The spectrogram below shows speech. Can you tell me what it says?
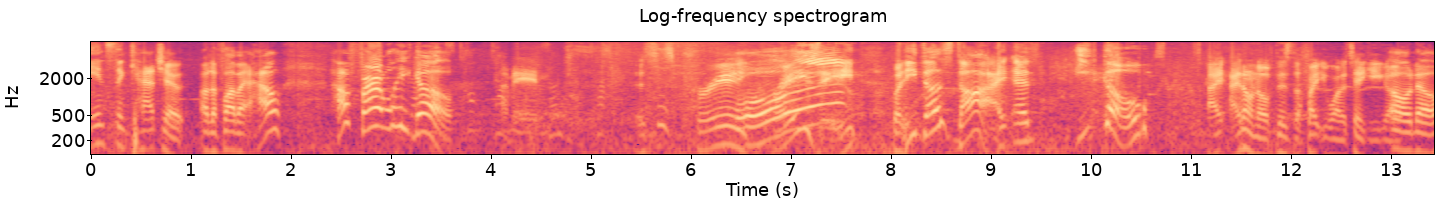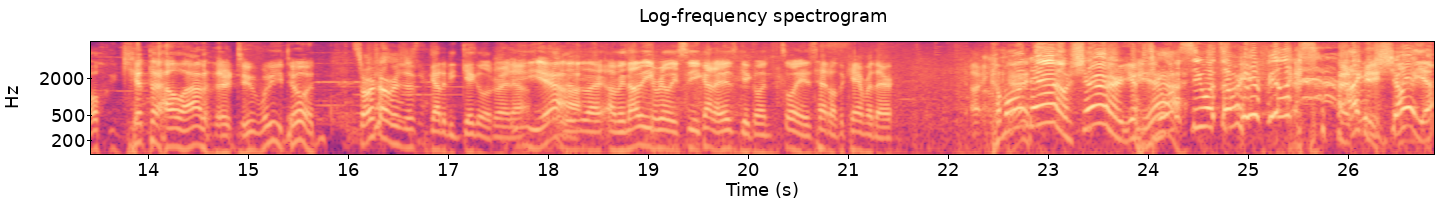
instant catch out on the flyby. How how far will he go? Dire's top tower I mean, is under attack. This is pretty Oh! crazy, but he does die, and Ego. I, I don't know if this is the fight you want to take, Ego. Oh no. Get the hell out of there, dude. What are you doing? Stormstormer's just got to be giggling right now. Yeah. Like- I mean, now that you really see, he kind of is giggling. It's only his head on the camera there. Uh, Come Okay. on down, sure. You, you want to see what's over here, Felix? I can mean- show you.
